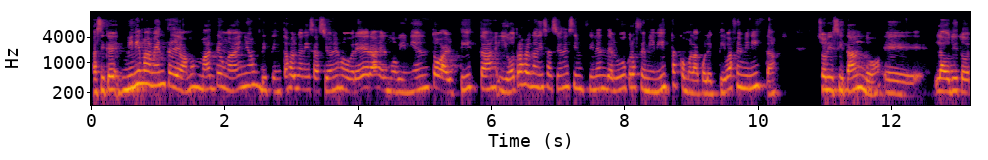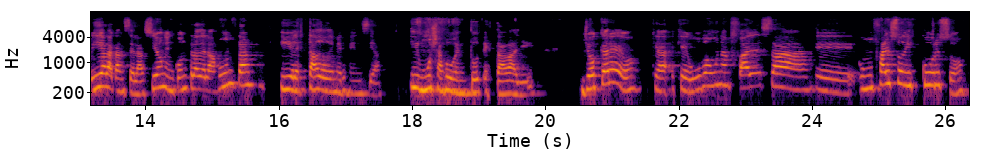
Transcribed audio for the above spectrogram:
Así que mínimamente llevamos más de un año, distintas organizaciones obreras, el movimiento, artistas y otras organizaciones sin fines de lucro feministas como la colectiva feminista, solicitando eh, la auditoría, la cancelación en contra de la Junta y el estado de emergencia. Y mucha juventud estaba allí. Yo creo que, que hubo una falsa, eh, un falso discurso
